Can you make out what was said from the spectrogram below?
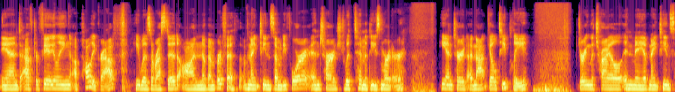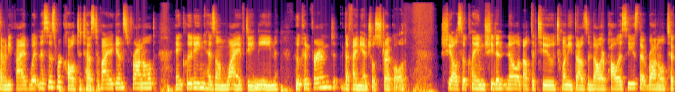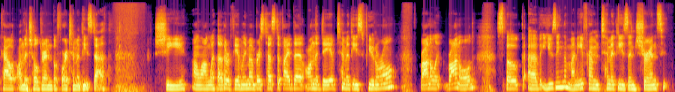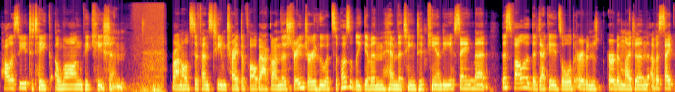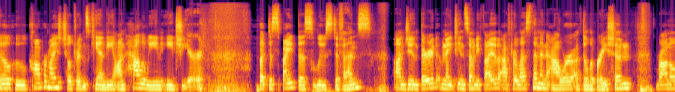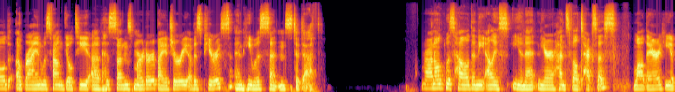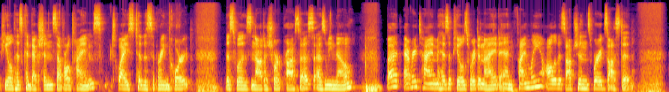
and after failing a polygraph, he was arrested on November 5th of 1974 and charged with Timothy's murder. He entered a not guilty plea. During the trial in May of 1975, witnesses were called to testify against Ronald, including his own wife, Daynene, who confirmed the financial struggle. She also claimed she didn't know about the two $20,000 policies that Ronald took out on the children before Timothy's death. She, along with other family members, testified that on the day of Timothy's funeral, Ronald, Ronald spoke of using the money from Timothy's insurance policy to take a long vacation. Ronald's defense team tried to fall back on the stranger who had supposedly given him the tainted candy, saying that this followed the decades old urban, urban legend of a psycho who compromised children's candy on Halloween each year. But despite this loose defense, on June 3rd of 1975, after less than an hour of deliberation, Ronald O'Bryan was found guilty of his son's murder by a jury of his peers, and he was sentenced to death. Ronald was held in the Ellis unit near Huntsville, Texas. While there, he appealed his conviction several times, twice to the Supreme Court. This was not a short process, as we know. But every time his appeals were denied, and finally all of his options were exhausted.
